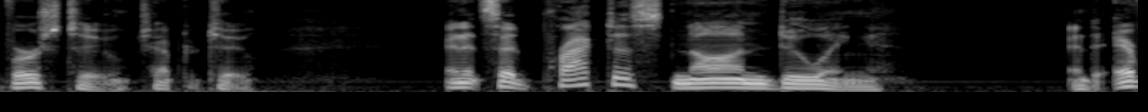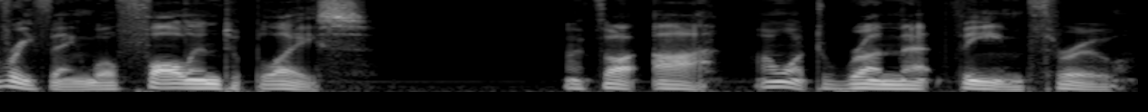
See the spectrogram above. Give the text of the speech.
verse 2, chapter 2. And it said, Practice non doing, and everything will fall into place. I thought, ah, I want to run that theme through.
